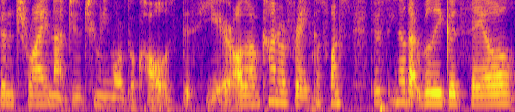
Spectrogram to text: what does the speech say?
gonna try and not do too many more book hauls this year. Although i'm kind of afraid because once there's you know that really good sale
